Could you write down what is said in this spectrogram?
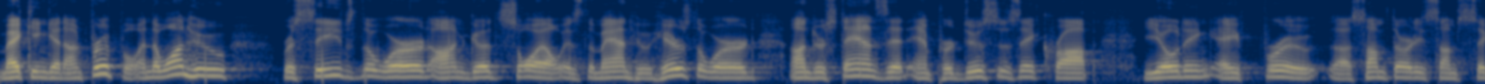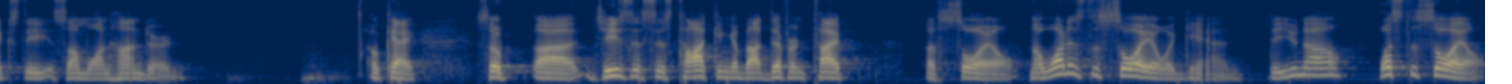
making it unfruitful. And the one who receives the word on good soil is the man who hears the word, understands it, and produces a crop yielding a fruit, uh, some 30, some 60, some 100. Okay, so uh, Jesus is talking about different type of soil. Now, what is the soil again? Do you know? What's the soil?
